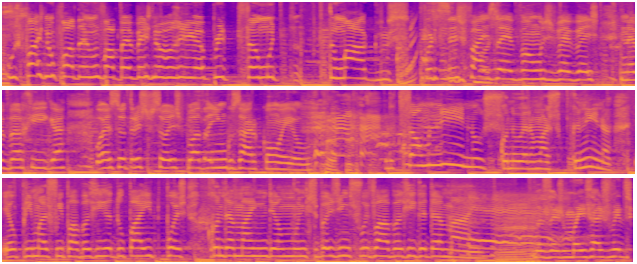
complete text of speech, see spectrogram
Os pais não podem levar bebés na barriga porque são muito magros. Porque se os pais levam os bebés na barriga, as outras pessoas podem gozar com eles. Porque são meninos. Quando eu era mais pequenina, eu primeiro fui para a barriga do pai e depois, quando a mãe me deu muitos beijinhos, fui para a barriga da mãe. Mas as mães às vezes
